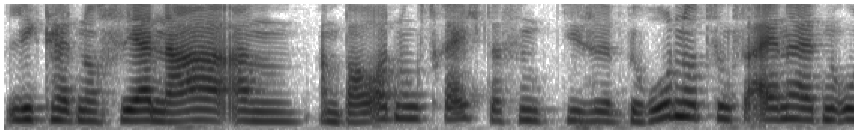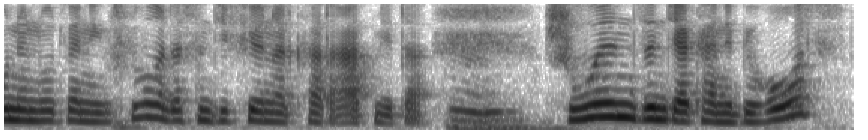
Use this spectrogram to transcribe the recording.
liegt halt noch sehr nah am, am Bauordnungsrecht. Das sind diese Büronutzungseinheiten ohne notwendige Flure, das sind die 400 Quadratmeter. Mhm. Schulen sind ja keine Büros,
